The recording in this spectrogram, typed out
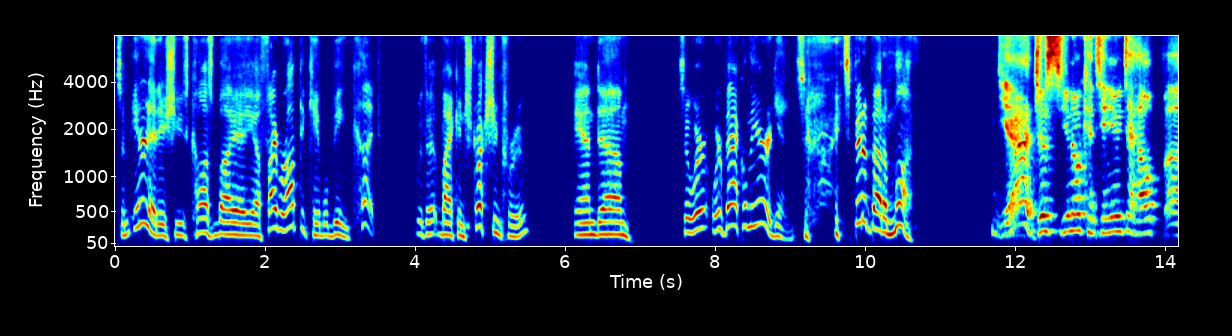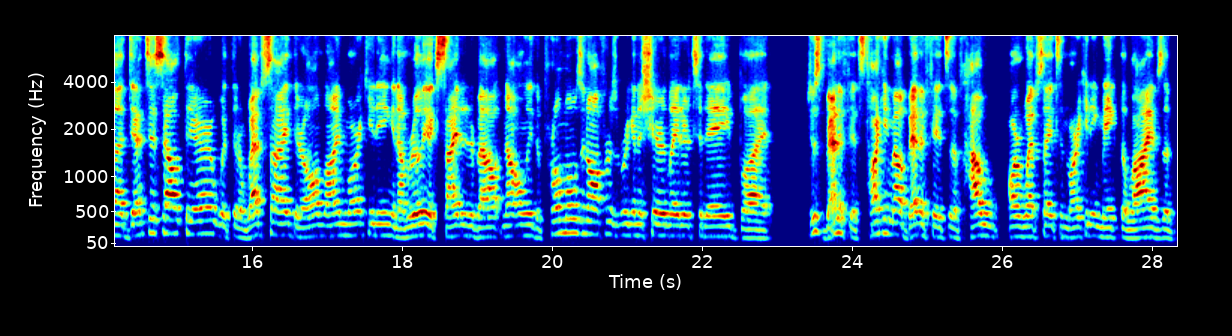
some internet issues caused by a, a fiber optic cable being cut with a, by a construction crew, and um, so we're we're back on the air again. So it's been about a month. Yeah, just you know, continue to help uh, dentists out there with their website, their online marketing, and I'm really excited about not only the promos and offers we're going to share later today, but just benefits. Talking about benefits of how our websites and marketing make the lives of,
